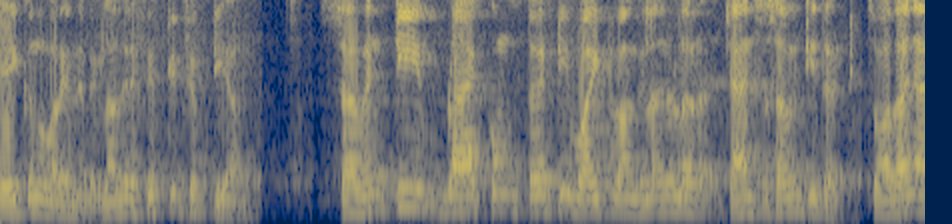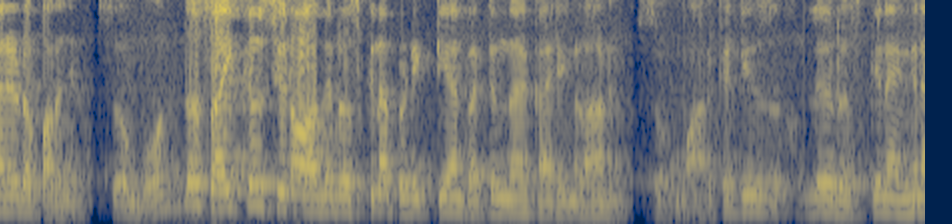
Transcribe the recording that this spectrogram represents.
ജയിക്കുമെന്ന് പറയുന്നുണ്ടെങ്കിൽ അതിൽ ഫിഫ്റ്റി ഫിഫ്റ്റി ആണ്. സെവന്റി ബ്ലാക്കും തേർട്ടി വൈറ്റും ആണെങ്കിൽ അതിനുള്ള ചാൻസ് സെവന്റി തേർട്ടി സോ അതാ ഞാനിവിടെ പറഞ്ഞത്. So both the cycles you know അത് റിസ്കിനെ പ്രിഡിക്ട് ചെയ്യാൻ പറ്റുന്ന കാര്യങ്ങളാണ്. സോ മാർക്കറ്റ് ഈസ് റിസ്കിനെ എങ്ങനെ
